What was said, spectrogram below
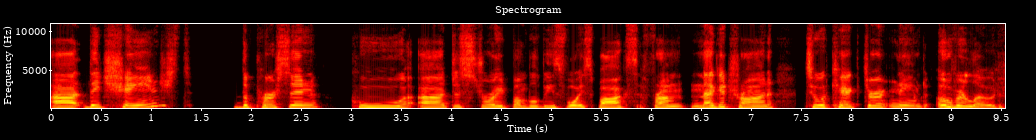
uh they changed the person who uh destroyed bumblebee's voice box from megatron to a character named overload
